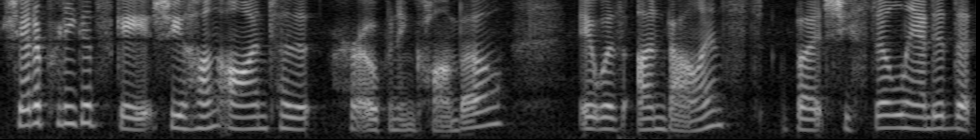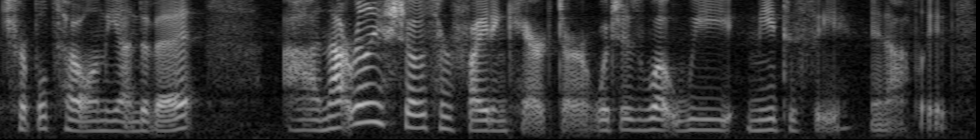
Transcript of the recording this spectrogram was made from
she had a pretty good skate. She hung on to her opening combo. It was unbalanced, but she still landed that triple toe on the end of it. Uh, and that really shows her fighting character, which is what we need to see in athletes.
